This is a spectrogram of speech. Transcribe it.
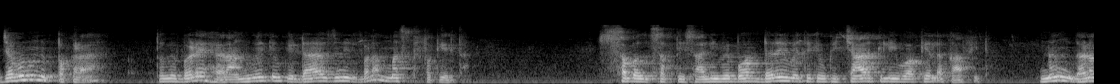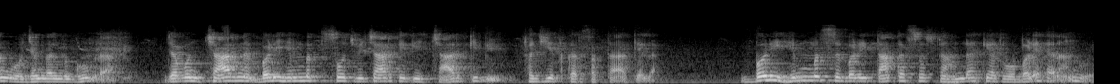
जब उन्होंने पकड़ा तो वे बड़े हैरान हुए क्योंकि डायोजनीस बड़ा मस्त फकीर था। सबल शक्तिशाली। वे बहुत डरे हुए थे क्योंकि चार के लिए वो अकेला काफ़ी था। नंग धड़ंग वो जंगल में घूम रहा था। जब उन चार ने बड़ी हिम्मत सोच विचार की कि चार की भी फजीयत कर सकता अकेला। बड़ी हिम्मत से, बड़ी ताकत से उसने हमला किया तो वो बड़े हैरान हुए।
